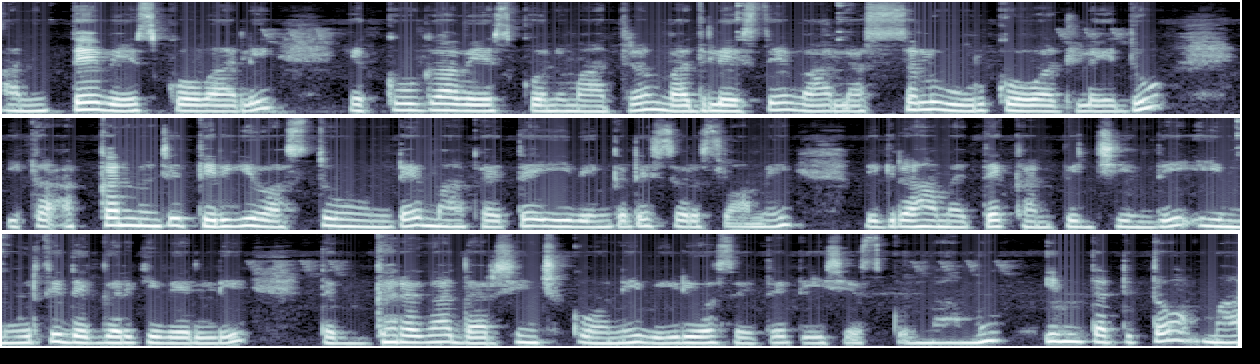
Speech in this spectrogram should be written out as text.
అంతే వేసుకోవాలి. ఎక్కువగా వేసుకొని మాత్రం వదిలేస్తే వాళ్ళు అస్సలు ఊరుకోవట్లేదు. ఇక అక్కడి నుంచి తిరిగి వస్తూ ఉంటే మాకైతే ఈ వెంకటేశ్వర స్వామి విగ్రహం అయితే కనిపించింది. ఈ మూర్తి దగ్గరికి వెళ్ళి దగ్గరగా దర్శించుకొని వీడియోస్ అయితే తీసేసుకున్నాము. ఇంతటితో మా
